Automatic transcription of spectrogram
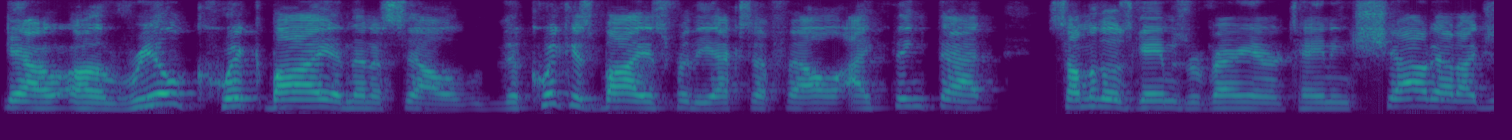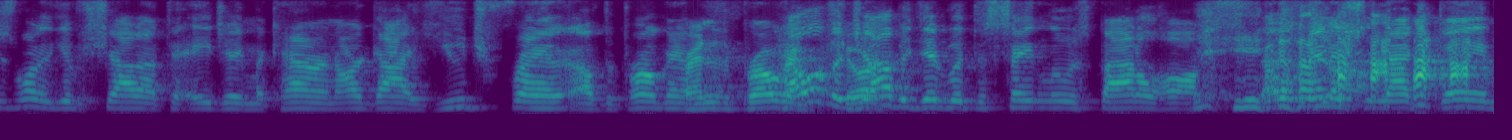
Yeah, a real quick buy and then a sell. The quickest buy is for the XFL. I think that some of those games were very entertaining. Shout out! I just want to give a shout out to AJ McCarron, our guy, huge friend of the program. Friend of the program. Hell of a sure. job he did with the St. Louis Battlehawks. That finish in that game,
